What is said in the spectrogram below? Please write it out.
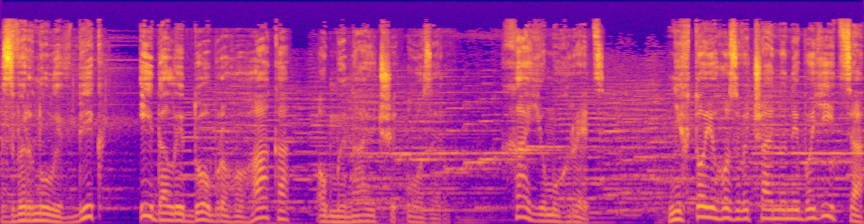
звернули вбік і дали доброго гака, обминаючи озеро. Хай йому грець. Ніхто його, звичайно, не боїться,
